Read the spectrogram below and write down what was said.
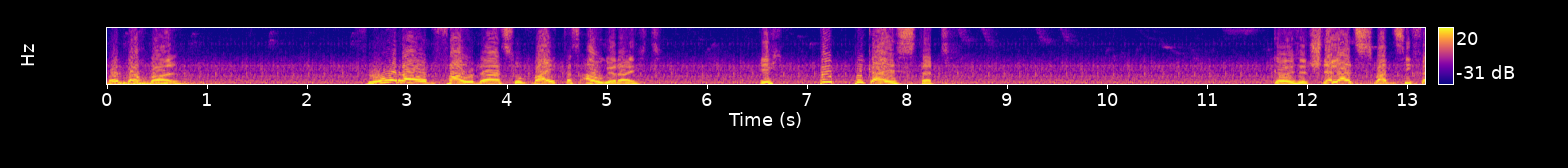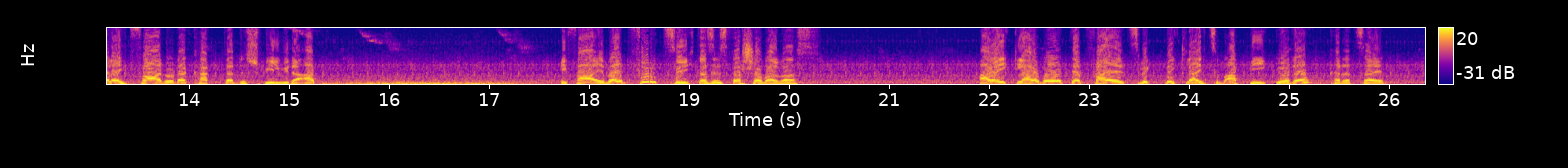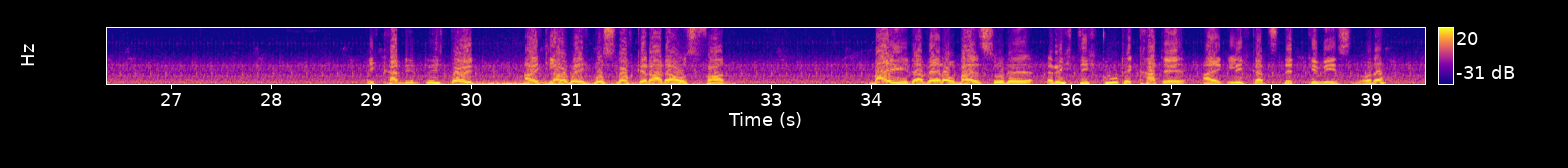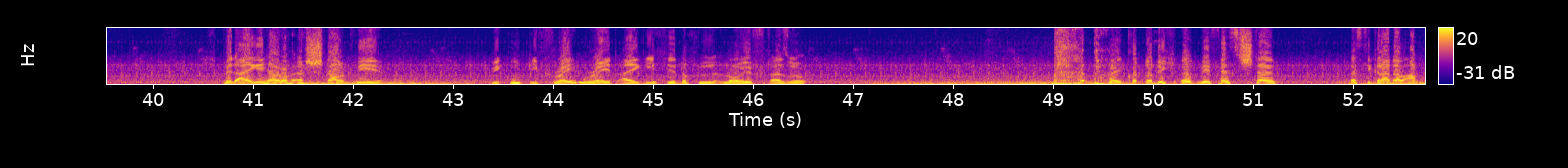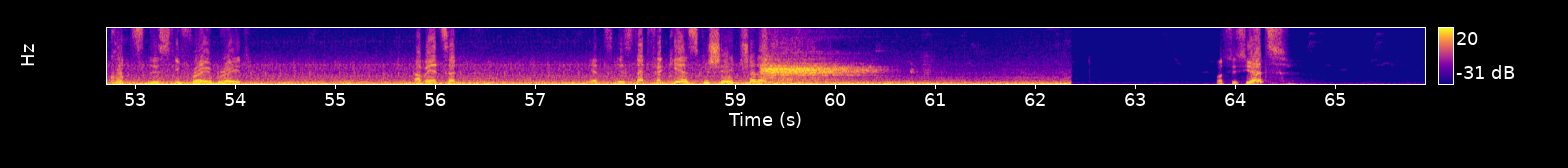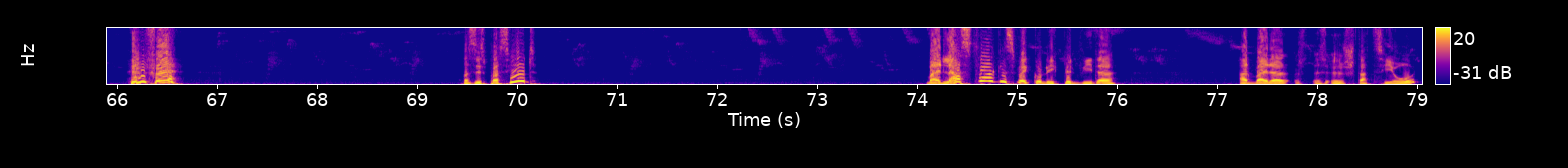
Und nochmal. Flora und Fauna, soweit das Auge reicht. Ich bin begeistert. Können wir jetzt schneller als 20 vielleicht fahren oder kackt dann das Spiel wieder ab? Ich fahre immerhin 40, das ist doch schon mal was. Aber ich glaube, der Pfeil zwickt mich gleich zum Abbiegen, oder? Kann das sein? Ich kann ihn nicht deuten. Aber ich glaube, ich muss noch geradeaus fahren. Mei, da wäre doch mal so eine richtig gute Karte eigentlich ganz nett gewesen, oder? Ich bin eigentlich auch noch erstaunt, wie, wie gut die Framerate eigentlich hier noch läuft. Also, ich konnte noch nicht irgendwie feststellen, dass die gerade am Abkotzen ist, die Framerate. Aber jetzt hat, jetzt ist das Verkehrsgeschehen schon... Was ist jetzt? Hilfe! Was ist passiert? Mein Lastwagen ist weg und ich bin wieder an meiner äh, Station.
